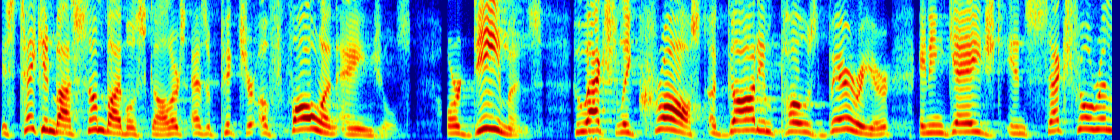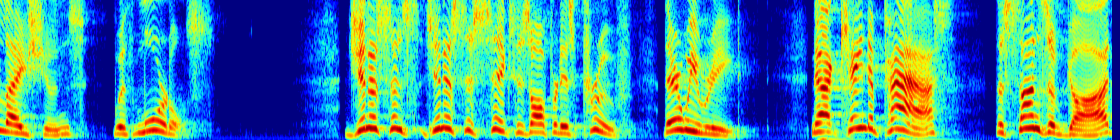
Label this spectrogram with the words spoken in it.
is taken by some Bible scholars as a picture of fallen angels or demons who actually crossed a God imposed barrier and engaged in sexual relations with mortals. Genesis, Genesis 6 is offered as proof. There we read Now it came to pass, the sons of God,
